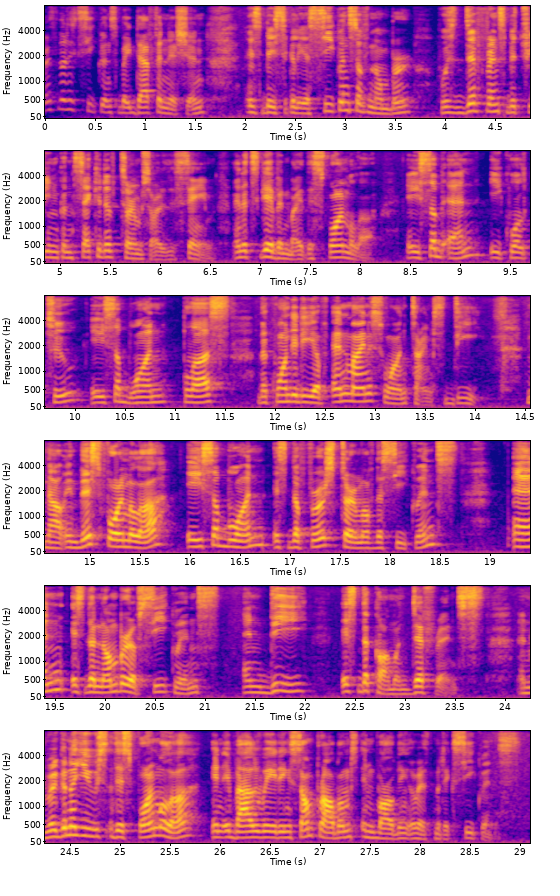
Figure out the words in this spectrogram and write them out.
Arithmetic sequence by definition is basically a sequence of number whose difference between consecutive terms are the same, and it's given by this formula. a sub n equal to a sub 1 plus the quantity of n minus 1 times d. Now in this formula, a sub 1 is the first term of the sequence, n is the number of sequence, and d is the common difference. And we're going to use this formula in evaluating some problems involving arithmetic sequence.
